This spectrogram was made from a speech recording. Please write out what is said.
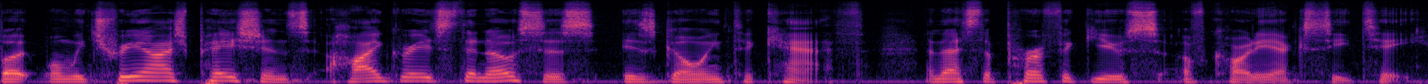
But when we triage patients, high grade stenosis is going to cath, and that's the perfect use of cardiac CT.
